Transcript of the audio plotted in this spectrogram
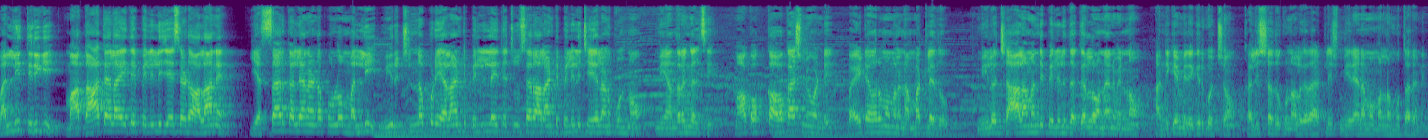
మళ్ళీ తిరిగి మా తాత ఎలా అయితే పెళ్ళిళ్ళు చేశాడో అలానే. ఎస్ఆర్ కళ్యాణ మండపంలో మళ్ళీ మీరు చిన్నప్పుడు ఎలాంటి పెళ్ళిళ్ళు అయితే చూసారో అలాంటి పెళ్ళిళ్ళు చేయాలనుకుంటున్నాం మీ అందరం కలిసి. మాకొక్క అవకాశం ఇవ్వండి బయట ఎవరు మమ్మల్ని నమ్మట్లేదు. మీలో చాలా మంది పెళ్ళిళ్ళు దగ్గరలో ఉన్నాయని విన్నాం. అందుకే మీ దగ్గరికి వచ్చాం. కలిసి చదువుకున్నారు కదా అట్లీస్ట్ మీరైనా మమ్మల్ని నమ్ముతారని.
